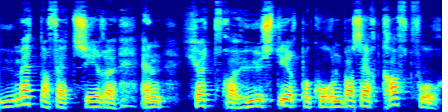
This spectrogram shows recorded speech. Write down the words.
umetta fettsyre enn kjøtt fra husdyr på kornbasert kraftfôr,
